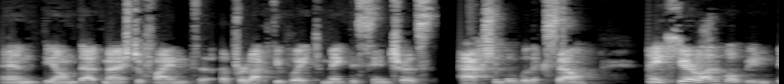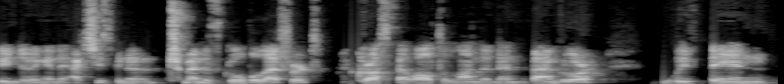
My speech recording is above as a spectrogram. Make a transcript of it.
and beyond that, managed to find a productive way to make this interest actionable with Accel. And here, a lot of what we've been doing, and actually it's been a tremendous global effort across Palo Alto, London, and Bangalore. We've been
